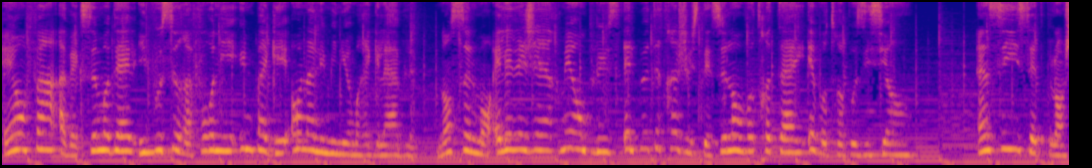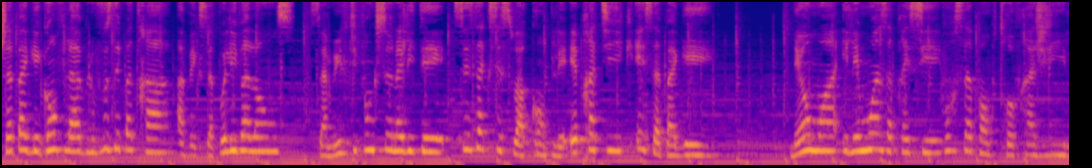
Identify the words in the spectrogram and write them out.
Et enfin, avec ce modèle, il vous sera fourni une pagaie en aluminium réglable. Non seulement elle est légère, mais en plus, elle peut être ajustée selon votre taille et votre position. Ainsi, cette planche à pagaie gonflable vous épatera avec sa polyvalence, sa multifonctionnalité, ses accessoires complets et pratiques et sa pagaie. Néanmoins, il est moins apprécié pour sa pompe trop fragile.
